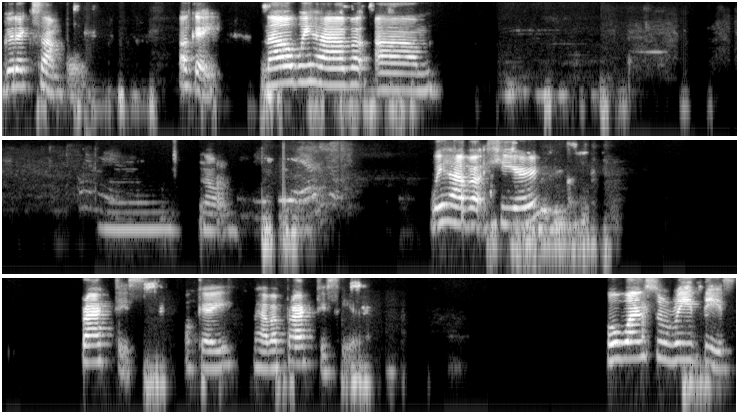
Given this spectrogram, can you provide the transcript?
Good example. Okay. Now we have um mm, no. We have uh, here practice. Okay, we have a practice here. Who wants to read this?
